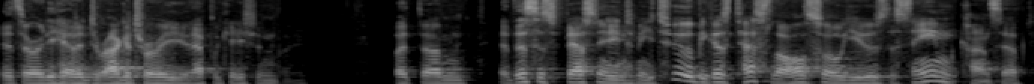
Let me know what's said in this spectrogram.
it's already had a derogatory application. But um, this is fascinating to me too because Tesla also used the same concept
